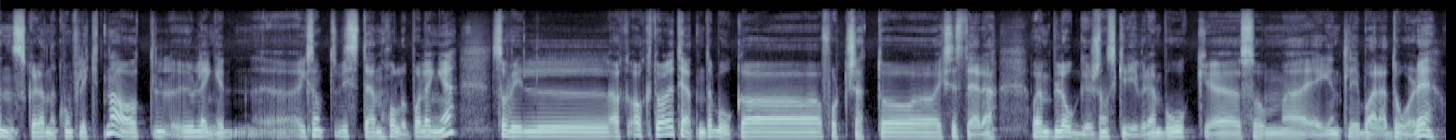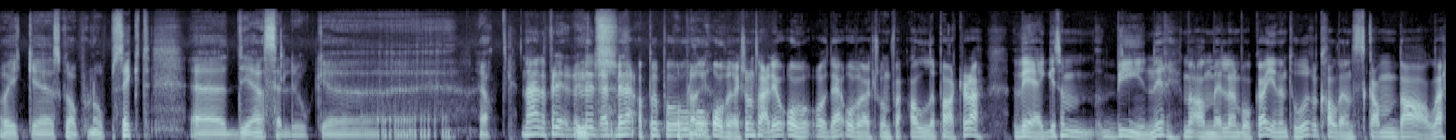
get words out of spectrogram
ønsker denne konflikten. Og at jo lenger eh, ikke sant, Hvis den holder på lenge, så vil aktualiteten til boka fortsette å eksistere. Og en blogger som skriver en bok eh, som eh, egentlig bare er dårlig, og ikke skaper noe oppsikt, det selger jo ikke ja. Nei, det, men, men apropos overreaksjon, så er det jo over, det er overreaksjon fra alle parter. da. VG som begynner med å anmelde denne boka, gir den en toer og kaller det en skandale.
